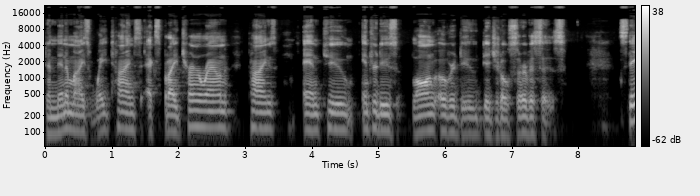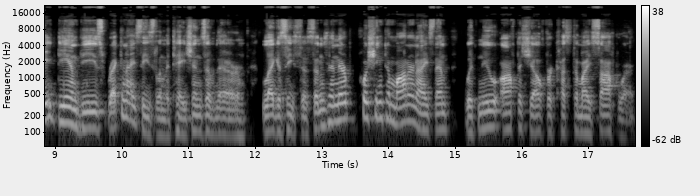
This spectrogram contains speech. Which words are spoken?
to minimize wait times, expedite turnaround times, and to introduce long overdue digital services. State DMVs recognize these limitations of their legacy systems and they're pushing to modernize them with new off the shelf or customized software.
